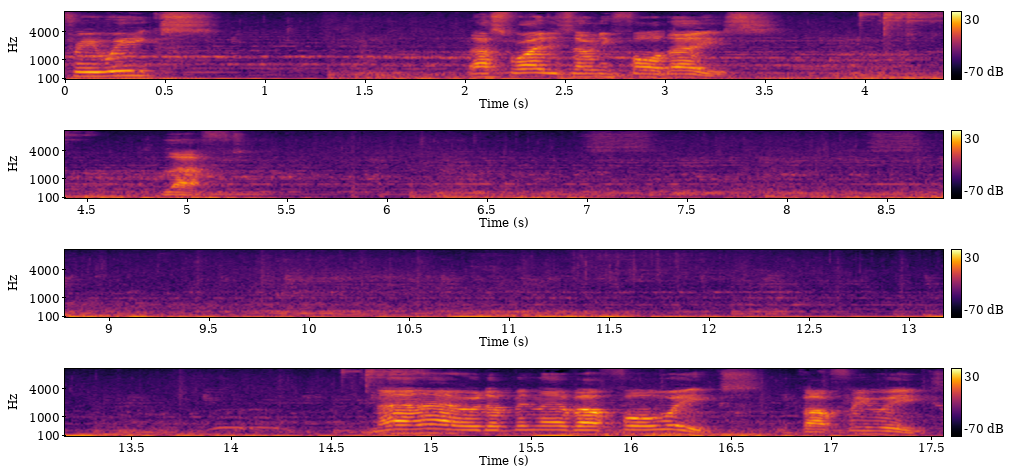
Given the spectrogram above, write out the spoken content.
three weeks. That's why there's only four days left. No, no, have been there about four weeks about three weeks.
